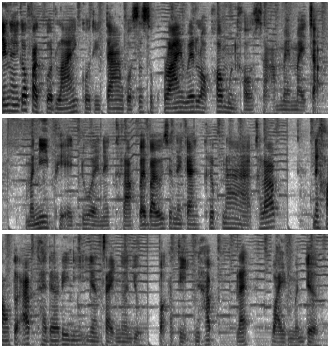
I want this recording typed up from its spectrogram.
ยังไงก็ฝากกดไลค์ กดติดตาม กด subscribe ไว้รอข้อมูลข่าวสารใหม่ๆจาก Money PS ด้วยนะครับบ๊ายบายไว้เจอในการคลิปหน้าครับ ในของตัวแอปไทเดอรี่นี้ยังจ่ายเงินอยู่ปกตินะครับ และไวเหมือนเดิม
